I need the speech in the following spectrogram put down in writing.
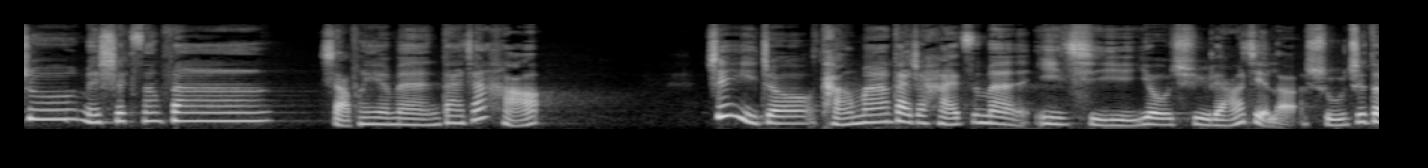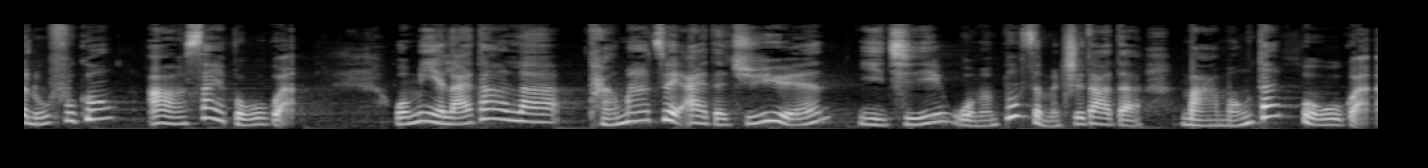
叔美食桑芳，小朋友们大家好。这一周，唐妈带着孩子们一起又去了解了熟知的卢浮宫、奥赛博物馆。我们也来到了唐妈最爱的菊园，以及我们不怎么知道的马蒙丹博物馆。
